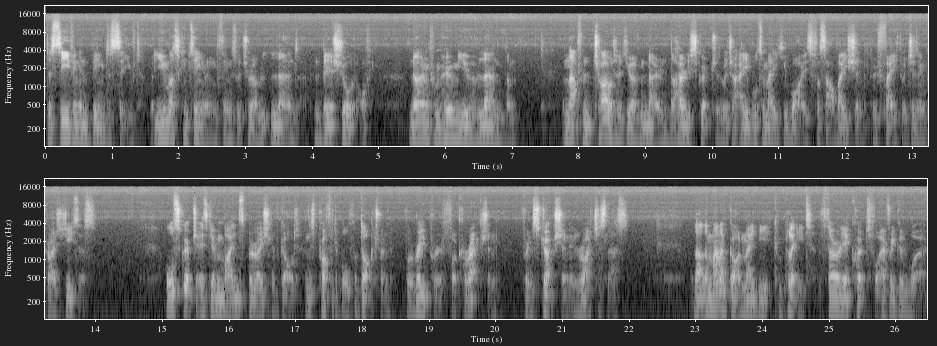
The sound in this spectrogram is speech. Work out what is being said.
deceiving and being deceived, but you must continue in the things which you have learned and be assured of, knowing from whom you have learned them, and that from childhood you have known the Holy Scriptures which are able to make you wise for salvation through faith which is in Christ Jesus. All Scripture is given by inspiration of God, and is profitable for doctrine, for reproof, for correction, for instruction in righteousness, that the man of God may be complete, thoroughly equipped for every good work.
